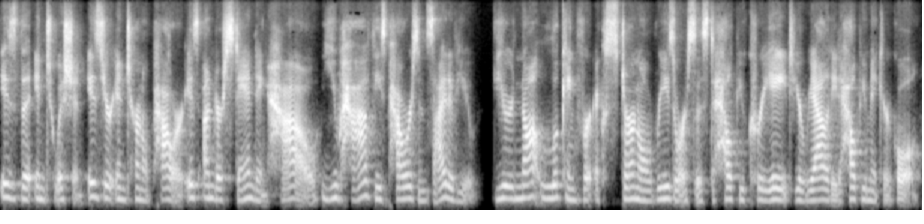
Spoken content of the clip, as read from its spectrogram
is the intuition, is your internal power, is understanding how you have these powers inside of you you're not looking for external resources to help you create your reality, to help you make your goal.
